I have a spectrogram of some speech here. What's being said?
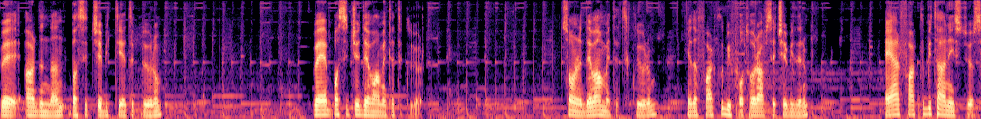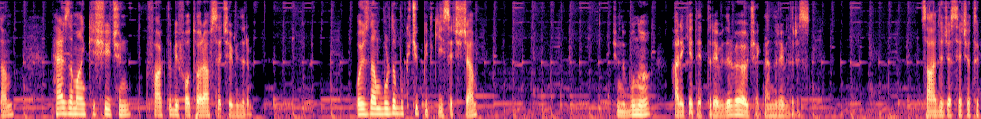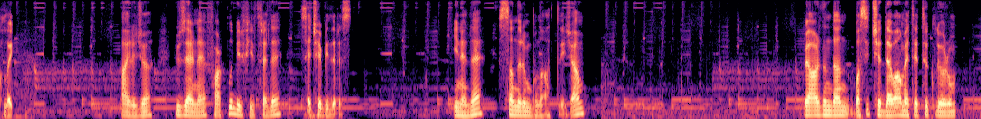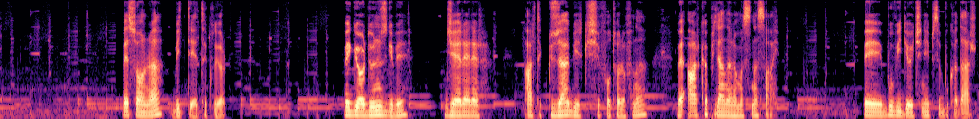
Ve ardından basitçe bittiye tıklıyorum. Ve basitçe devam ete tıklıyorum. Sonra devam ete tıklıyorum ya da farklı bir fotoğraf seçebilirim. Eğer farklı bir tane istiyorsam her zaman kişi için farklı bir fotoğraf seçebilirim. O yüzden burada bu küçük bitkiyi seçeceğim. Şimdi bunu hareket ettirebilir ve ölçeklendirebiliriz. Sadece seçe tıklayın. Ayrıca üzerine farklı bir filtre de seçebiliriz. Yine de sanırım bunu atlayacağım. Ve ardından basitçe devam ete tıklıyorum. Ve sonra bittiye tıklıyorum. Ve gördüğünüz gibi CRR artık güzel bir kişi fotoğrafına ve arka plan aramasına sahip. Ve bu video için hepsi bu kadar.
